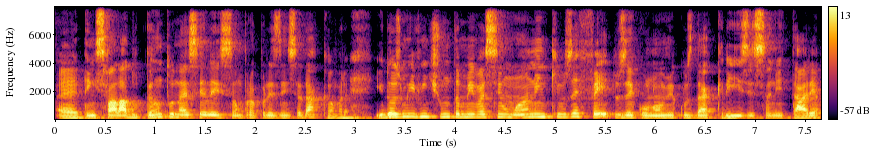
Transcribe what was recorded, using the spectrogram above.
é, tem se falado tanto nessa eleição para a presidência da Câmara. E 2021 também vai ser um ano em que os efeitos econômicos da crise sanitária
